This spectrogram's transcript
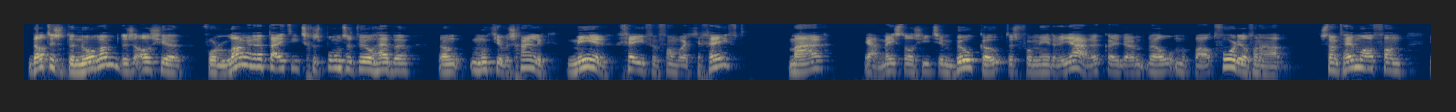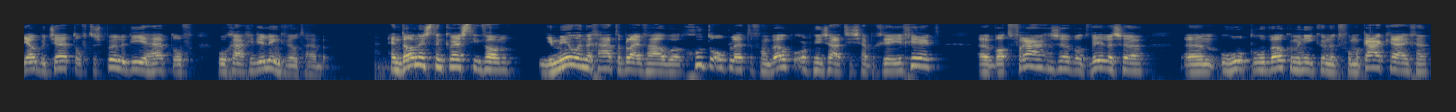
Dat is de norm. Dus als je voor langere tijd iets gesponsord wil hebben, dan moet je waarschijnlijk meer geven van wat je geeft. Maar ja, meestal als je iets in bulk koopt, dus voor meerdere jaren, kan je daar wel een bepaald voordeel van halen. Het hangt helemaal af van jouw budget of de spullen die je hebt of hoe graag je die link wilt hebben. En dan is het een kwestie van je mail in de gaten blijven houden, goed te opletten van welke organisaties hebben gereageerd, uh, wat vragen ze, wat willen ze, um, hoe, op, welke manier kunnen we het voor elkaar krijgen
